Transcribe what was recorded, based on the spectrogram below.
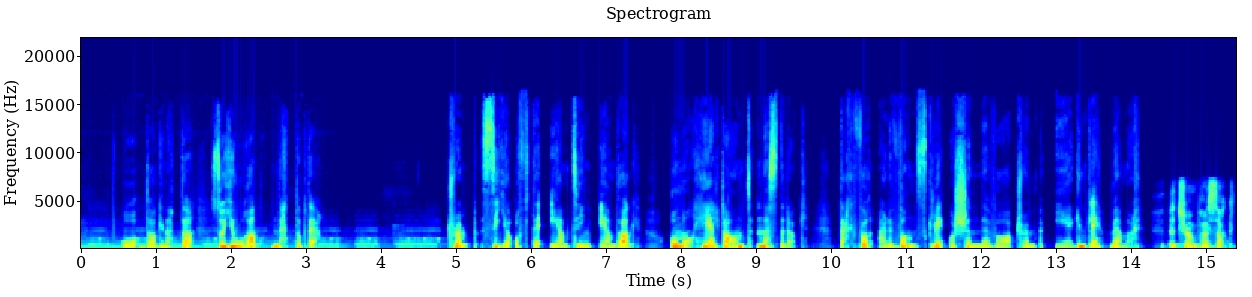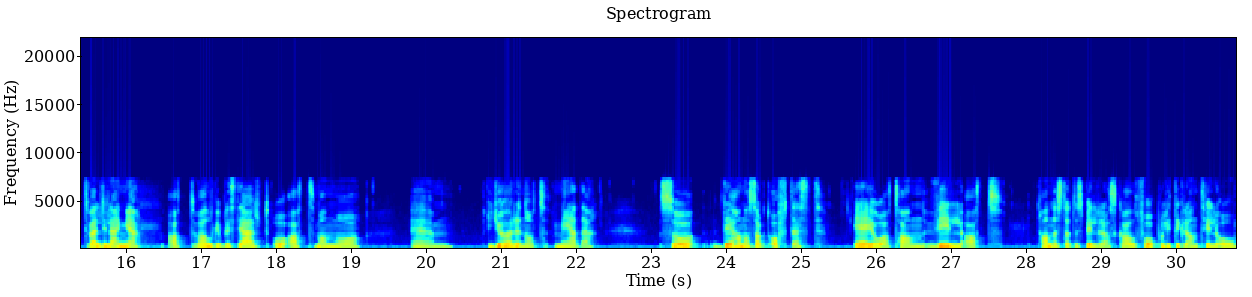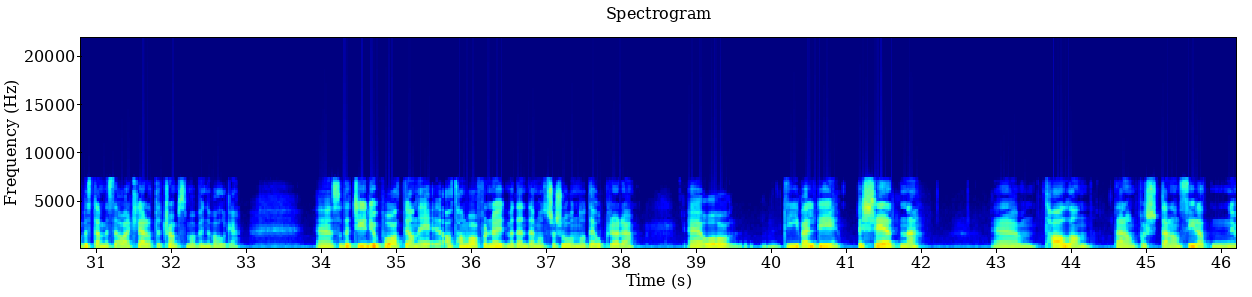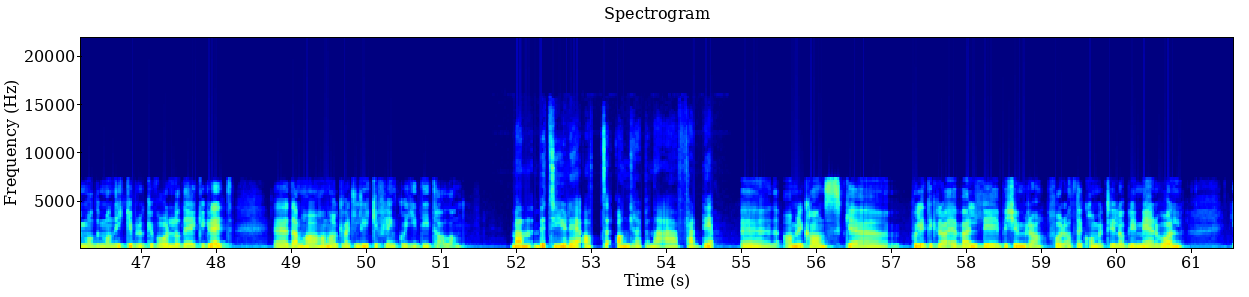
Og dagen etter så gjorde han nettopp det. Trump sier ofte én ting én dag, og noe helt annet neste dag. Derfor er det vanskelig å skjønne hva Trump egentlig mener. Trump har sagt veldig lenge at valget ble stjålet, og at man må eh, gjøre noe med det. Så det han har sagt oftest, er jo at han vil at hans støttespillere skal få politikerne til å ombestemme seg og erklære at det er Trump som har vunnet valget. Eh, så det tyder jo på at han, at han, var fornøyd med den demonstrasjonen og det opprøret. Eh, og de veldig beskjedne eh, talene der han, der han, sier at nå må man ikke bruke vold og det er ikke greit, har, han har ikke vært like flink å gi de talene. Men betyr det at angrepene er ferdig? Eh, amerikanske politikere er veldig bekymra for at det kommer til å bli mer vold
